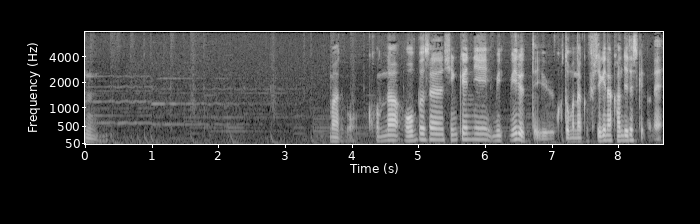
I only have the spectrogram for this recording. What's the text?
うん。まあでも、こんなオープン戦真剣に見見るっていうこともなんか不思議な感じですけどね。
